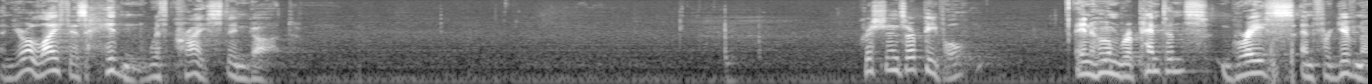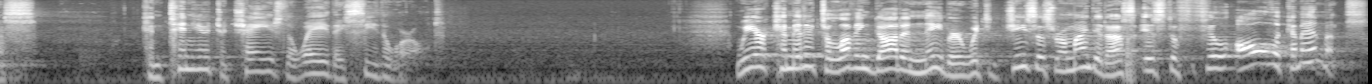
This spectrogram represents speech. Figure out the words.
and your life is hidden with Christ in God. Christians are people in whom repentance, grace, and forgiveness continue to change the way they see the world. We are committed to loving God and neighbor, which Jesus reminded us is to fulfill all the commandments.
